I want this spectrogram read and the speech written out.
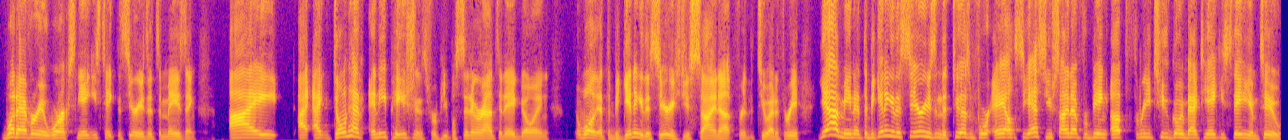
Whatever, it works. The Yankees take the series. It's amazing. I, I I don't have any patience for people sitting around today going, well, at the beginning of the series, you sign up for the two out of three. Yeah, I mean, at the beginning of the series in the 2004 ALCS, you sign up for being up 3 2 going back to Yankee Stadium, too.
